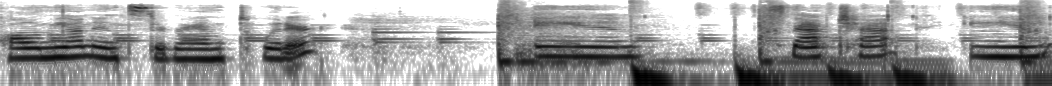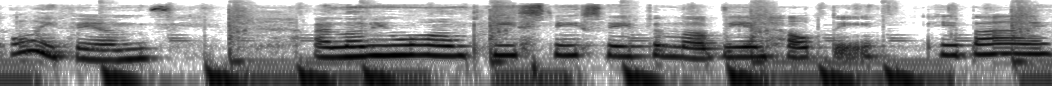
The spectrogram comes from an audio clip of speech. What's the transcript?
follow me on Instagram, Twitter, and Snapchat, and OnlyFans. I love you all. and Please stay safe and lovely and healthy. Okay, bye.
